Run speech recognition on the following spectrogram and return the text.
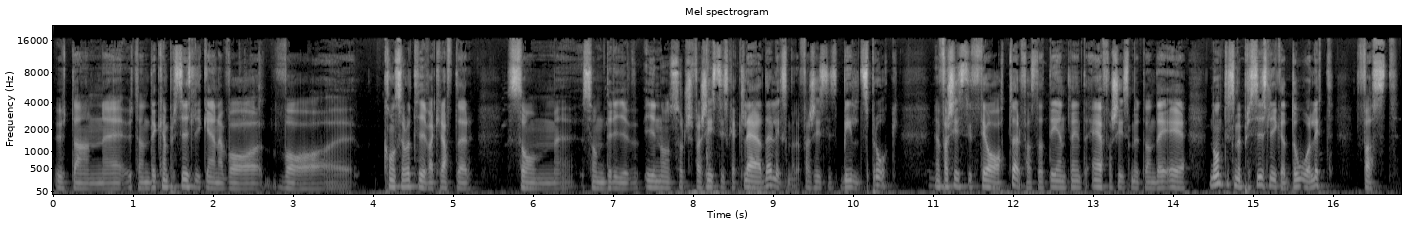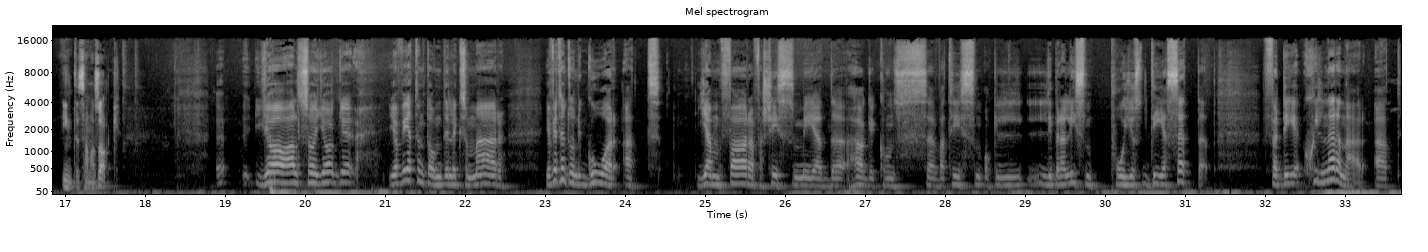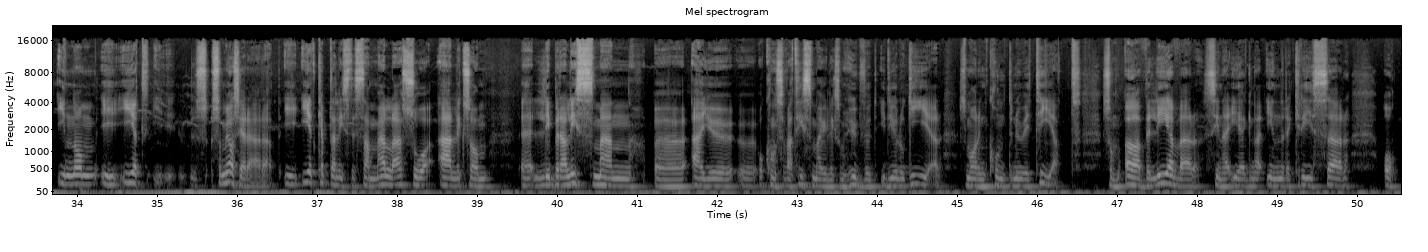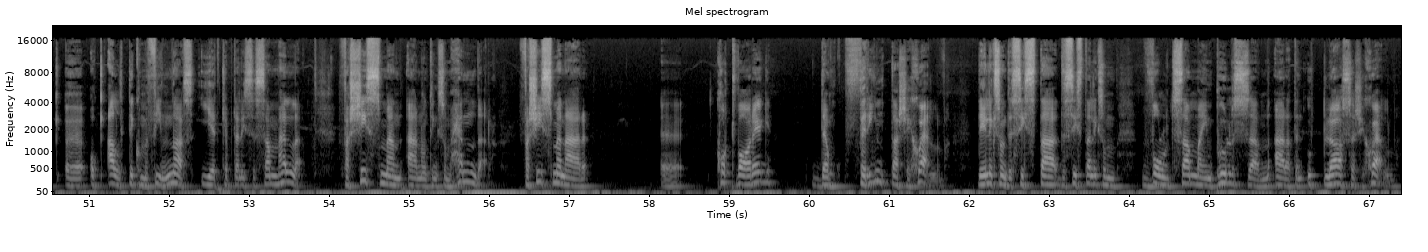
Utan, eh, utan det kan precis lika gärna vara, vara eh, konservativa krafter som, eh, som driv i någon sorts fascistiska kläder liksom, eller fascistiskt bildspråk. En fascistisk teater fast att det egentligen inte är fascism utan det är någonting som är precis lika dåligt fast inte samma sak. Ja, alltså jag, jag vet inte om det liksom är Jag vet inte om det går att jämföra fascism med högerkonservatism och liberalism på just det sättet. För det, skillnaden är att inom, i, i ett, i, som jag ser det är att i, i ett kapitalistiskt samhälle så är liksom eh, liberalismen eh, är ju, eh, och konservatism är ju liksom huvudideologier som har en kontinuitet som överlever sina egna inre kriser och, eh, och alltid kommer finnas i ett kapitalistiskt samhälle. Fascismen är någonting som händer. Fascismen är eh, kortvarig, den förintar sig själv. Det är liksom det sista, det sista liksom våldsamma impulsen är att den upplöser sig själv.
